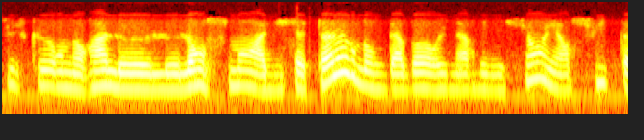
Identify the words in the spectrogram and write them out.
puisqu'on aura le, lancement à 17h, donc d'abord une heure d'émission et ensuite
